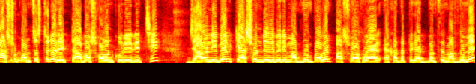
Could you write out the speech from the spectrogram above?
পাঁচশো পঞ্চাশ টাকা রেটটা আবার স্মরণ করিয়ে দিচ্ছি। যারা নেবেন ক্যাশ অন ডেলিভারি মাধ্যমে পাবেন পাঁচশো অথবা এক হাজার টাকা অ্যাডভান্সের মাধ্যমে।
